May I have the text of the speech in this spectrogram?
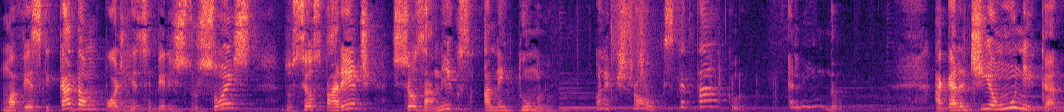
uma vez que cada um pode receber instruções dos seus parentes, de seus amigos, além túmulo. Olha que show, que espetáculo! É lindo. A garantia única,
